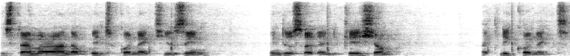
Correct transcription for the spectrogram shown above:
This time around, I'm going to connect using Windows Authentication. I click Connect.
